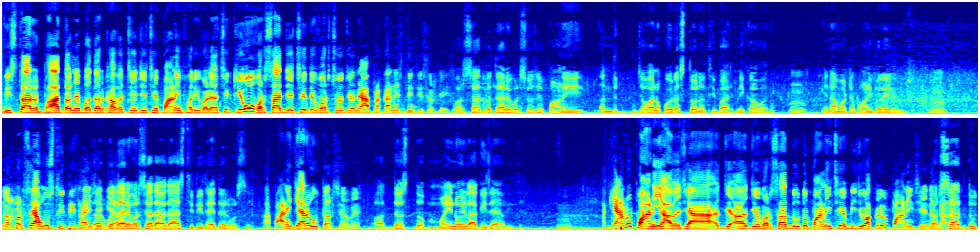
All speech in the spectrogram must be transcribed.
વિસ્તાર ભાત અને બદરખા વચ્ચે જે છે પાણી ફરી વળ્યા છે. કેવો વરસાદ જે છે તે વરસ્યો છે અને આ પ્રકારની સ્થિતિ સર્જાઈ વરસાદ વધારે વરસ્યો છે. પાણી અંદર જવાનો કોઈ રસ્તો નથી બહાર નીકળવાનો. એના માટે પાણી ભરાઈ રહ્યું છે. દર વર્ષે આવું સ્થિતિ થાય છે વધારે વરસાદ આવે તો આ સ્થિતિ થાય દર વર્ષે. આ પાણી ક્યારે ઉતરશે હવે? દસ મહિનો મહિનોય લાગી જાય આવી રીતે. આ ક્યાંનું પાણી આવે છે? આ જે- વરસાદનું તો પાણી છે બીજું આ કયું પાણી છે? વરસાદનું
